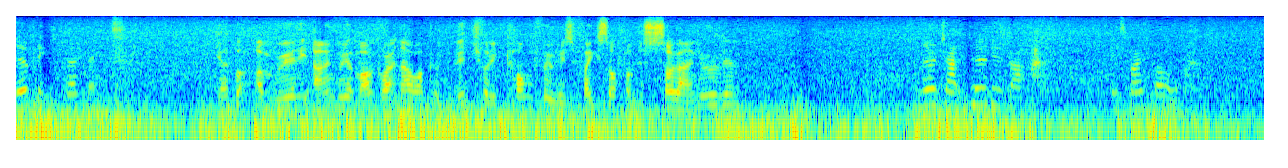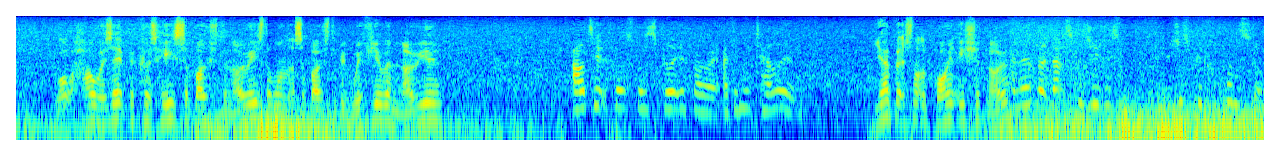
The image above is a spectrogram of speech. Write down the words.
nobody's perfect. Yeah, but I'm really angry at Mark right now. I could literally kung fu his face off. I'm just so angry with him. No, Jack, don't do that. It's my fault. Well, how is it? Because he's supposed to know. He's the one that's supposed to be with you and know you. I'll take full responsibility for it. I didn't tell him. Yeah, but it's not the point. He should know. I know, but that's because you just you just pick up on stuff.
